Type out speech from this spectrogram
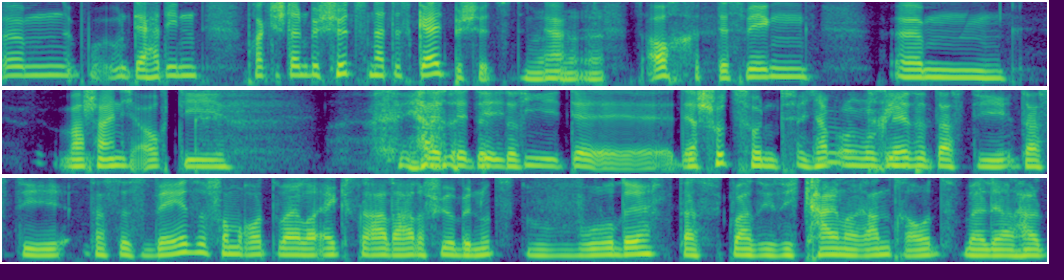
ähm, und der hat ihn praktisch dann beschützt und hat das Geld beschützt. Ja. Ist auch deswegen ähm, wahrscheinlich auch die, Ja, der, der, das- die, der, der Schutzhund. Ich habe irgendwo Trieb. gelesen, dass die, dass die, dass das Wesen vom Rottweiler extra da dafür benutzt wurde, dass quasi sich keiner rantraut, weil der halt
